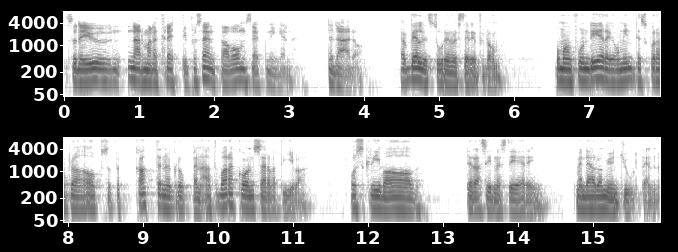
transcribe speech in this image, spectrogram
Så det är ju närmare 30 procent av omsättningen det där då. En väldigt stor investering för dem. Och man funderar ju om inte det skulle vara bra också för Kattenögruppen att vara konservativa och skriva av deras investering. Men det har de ju inte gjort ännu.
